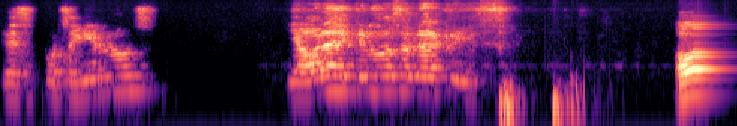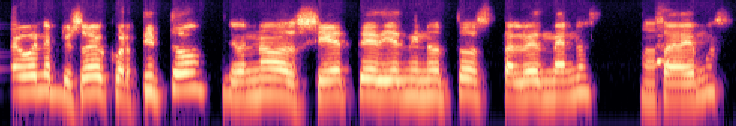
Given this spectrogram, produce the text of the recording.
Gracias por seguirnos. ¿Y ahora de qué nos vas a hablar, Chris? Hoy un episodio cortito, de unos 7, 10 minutos, tal vez menos, no sabemos.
